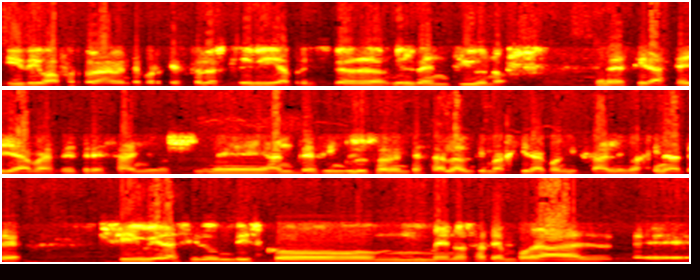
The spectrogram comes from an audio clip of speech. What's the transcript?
Y digo afortunadamente porque esto lo escribí a principios de 2021, es decir, hace ya más de tres años. Eh, antes incluso de empezar la última gira con Izal, imagínate. Si hubiera sido un disco menos atemporal, eh,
